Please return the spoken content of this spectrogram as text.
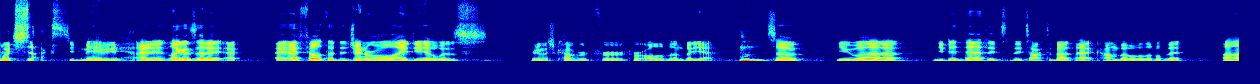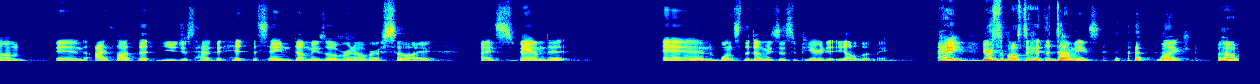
which sucks. Maybe I didn't. Like I said, I, I I felt that the general idea was pretty much covered for for all of them. But yeah, so you uh you did that. They they talked about that combo a little bit. Um, and I thought that you just had to hit the same dummies over and over. So I I spammed it, and Mhm. once the dummies disappeared, it yelled at me. Hey, you're supposed to hit the dummies. Like, oh,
